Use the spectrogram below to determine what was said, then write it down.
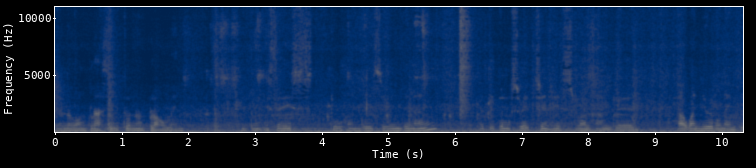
Dalawang klase ito ng plowman. Itong isa is 279. At itong sweatshirts is 100 uh, 1 euro 99.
